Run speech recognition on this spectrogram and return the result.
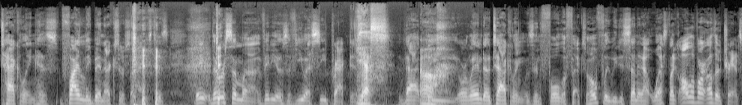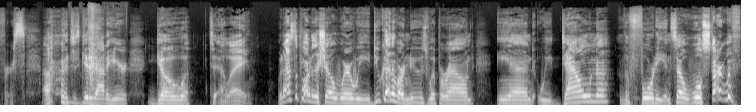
tackling has finally been exercised. They, there Did, were some uh, videos of USC practice. Yes. That the Orlando tackling was in full effect. So hopefully we just send it out west like all of our other transfers. Uh, just get it out of here. Go to LA. But that's the part of the show where we do kind of our news whip around and we down the 40. And so we'll start with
